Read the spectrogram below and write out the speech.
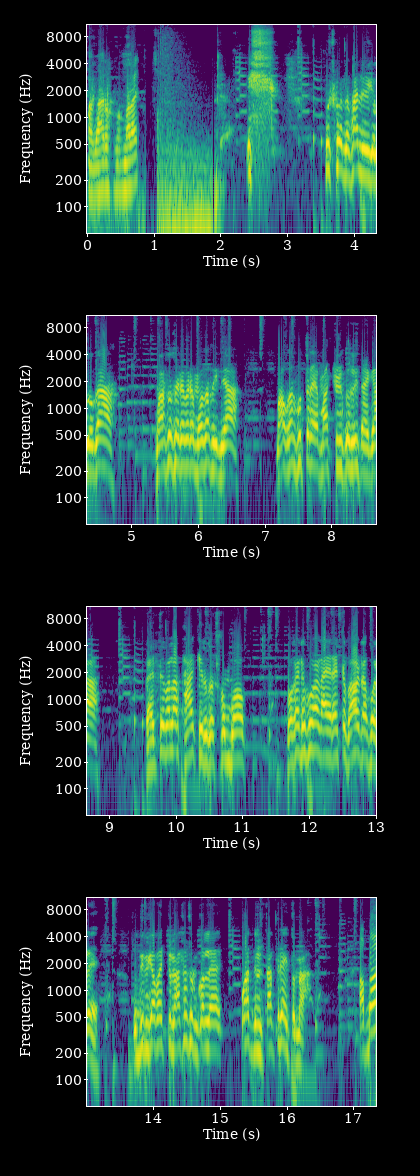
আমার বাইরে হোমত মারাই ইস, পুষ্কর তো ফাইল হয়ে গেল গা। মাছও সেটা বেটা মজা ফেলিয়া মাওগার পুত্রে মাছ চুরি করলি তাই গা। রাইতে বেলা থাক এরকম সম্ভব। বকাটে খোয়া নাই রাইতে বারোটা পরে। দুদিন গাবা একটু না শাসন করলে দিন তাড়াতাড়ি আইতো না। আব্বা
